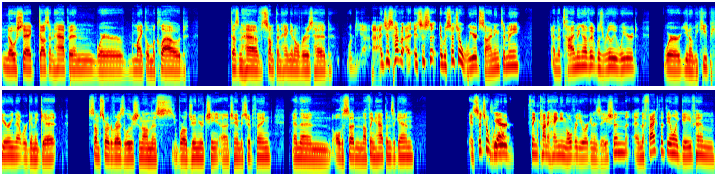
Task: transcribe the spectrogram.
Nosek doesn't happen, where Michael McLeod doesn't have something hanging over his head? I just have. It's just. It was such a weird signing to me, and the timing of it was really weird. Where you know we keep hearing that we're going to get some sort of resolution on this World Junior chi- uh, Championship thing, and then all of a sudden nothing happens again. It's such a Yeah. weird thing kind of hanging over the organization, and the fact that they only gave him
